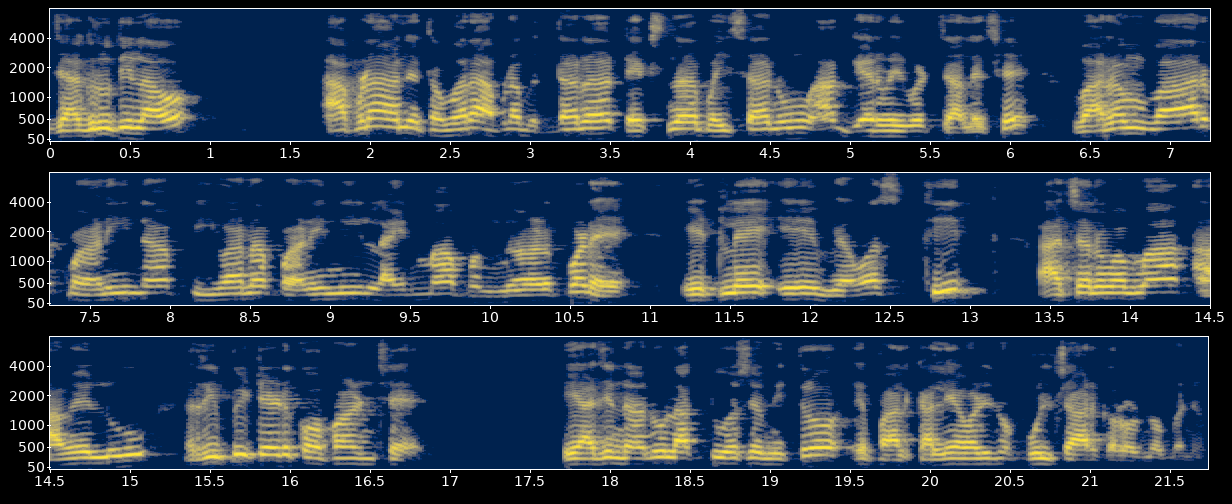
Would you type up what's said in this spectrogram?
જાગૃતિ લાવો, આપણા અને તમારા, આપણા બધાના ટેક્સના પૈસાનું આ ગેરવહીવટ ચાલે છે. વારંવાર પાણીના, પીવાના પાણીની લાઈનમાં ભંગાણ પડે એટલે એ વ્યવસ્થિત આચરવામાં આવેલું રિપીટેડ કૌભાંડ છે. એ આજે નાનું લાગતું હશે મિત્રો, એ કાલિયાવાડીનો પુલ ચાર કરોડનો બન્યો.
